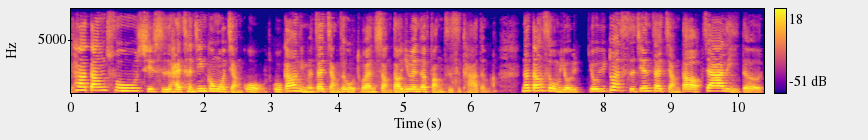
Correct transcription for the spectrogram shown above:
他当初其实还曾经跟我讲过，我刚刚你们在讲这个，我突然想到，因为那房子是他的嘛。那当时我们有有一段时间在讲到家里的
